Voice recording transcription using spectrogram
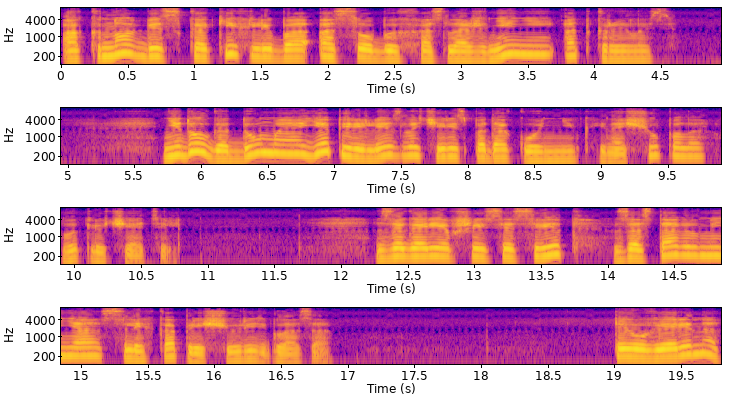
окно без каких-либо особых осложнений открылось. Недолго думая, я перелезла через подоконник и нащупала выключатель. Загоревшийся свет заставил меня слегка прищурить глаза. «Ты уверена,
